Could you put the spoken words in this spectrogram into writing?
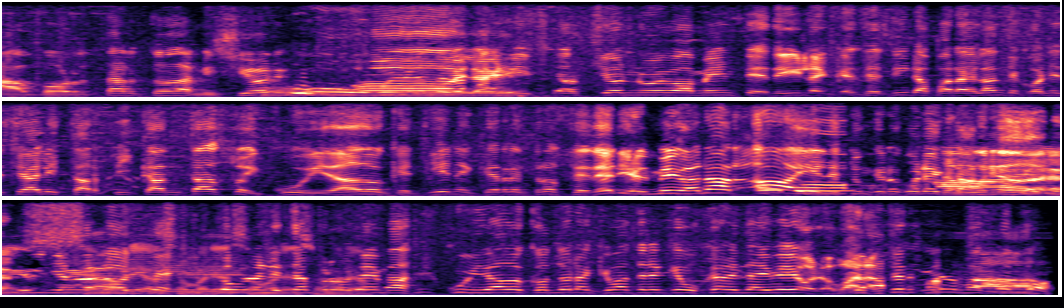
abortar toda misión. Uh, la iniciación nuevamente. Dile que se tira para adelante con ese Alistar picantazo. Y cuidado que tiene que retroceder. Y el Meganar. ¡Ay! El Stun que no conecta. Doran está en problema. Cuidado con Doran que va a tener que buscar el diveo. Lo van a terminar matando.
